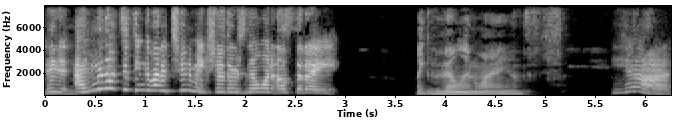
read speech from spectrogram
It-. I'm gonna have to think about it too to make sure there's no one else that I. Like villain wise, Yeah,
